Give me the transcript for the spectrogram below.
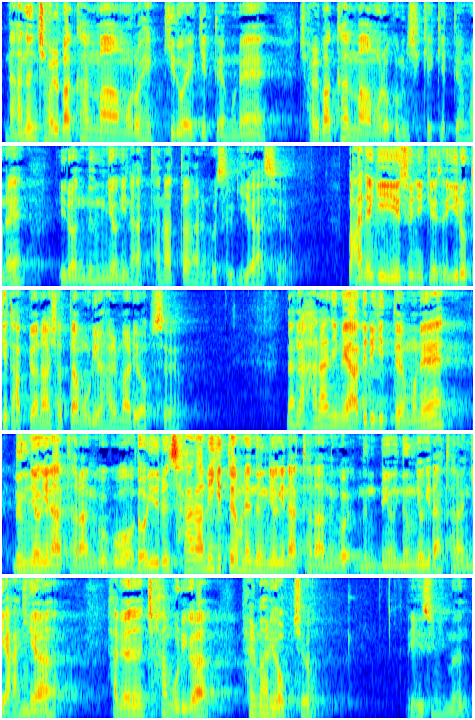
나는 절박한 마음으로 기도했기 때문에 절박한 마음으로 금식했기 때문에 이런 능력이 나타났다는 것을 이해하세요. 만약에 예수님께서 이렇게 답변하셨다면 우리는 할 말이 없어요. 나는 하나님의 아들이기 때문에 능력이 나타난 거고 너희들은 사람이기 때문에 능력이 나타나는 거 능력이 나타난 게 아니야 하면은 참 우리가 할 말이 없죠. 예수님은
